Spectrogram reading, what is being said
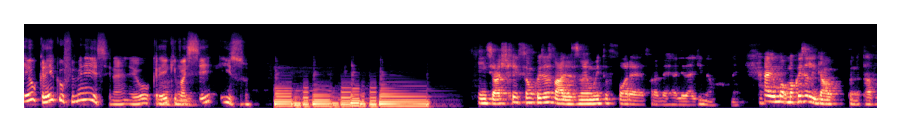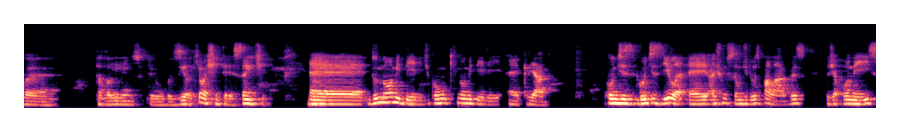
eu creio que o filme é esse, né? Eu creio que vai Uhum. ser isso. Sim, eu acho que são coisas válidas, não é muito fora, fora da realidade, não. Né? Ah, uma, uma coisa legal, quando eu tava, tava ali lendo sobre o Godzilla, que eu achei interessante, é do nome dele, de como que o nome dele é criado. Godzilla é a junção de duas palavras do japonês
